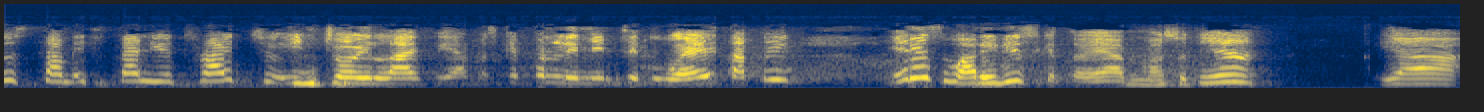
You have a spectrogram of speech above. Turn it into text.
to some extent you try to enjoy life ya meskipun limited way tapi it is what it is gitu ya. Maksudnya ya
